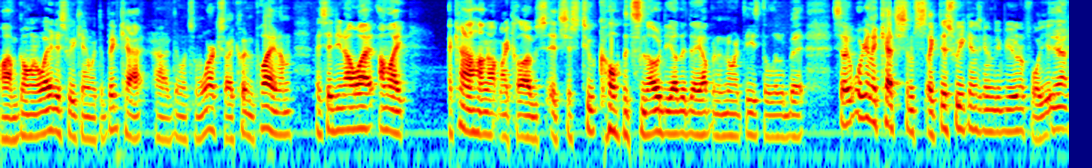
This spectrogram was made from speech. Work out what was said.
well, I'm going away this weekend with the big cat uh, doing some work, so I couldn't play. And I'm, I said, you know what? I'm like, I kind of hung up my clubs. It's just too cold. It snowed the other day up in the Northeast a little bit, so we're gonna catch some. Like this weekend is gonna be beautiful. You, Yeah.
